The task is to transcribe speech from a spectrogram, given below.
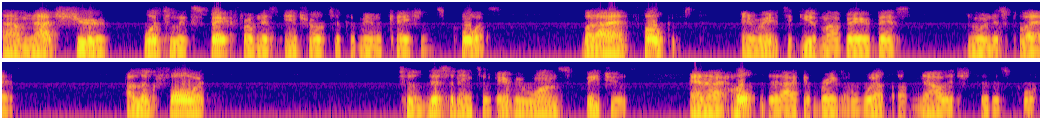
I'm not sure what to expect from this Intro to Communications course, but I am focused and ready to give my very best during this class. I look forward to listening to everyone's speeches and I hope that I can bring a wealth of knowledge to this course.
